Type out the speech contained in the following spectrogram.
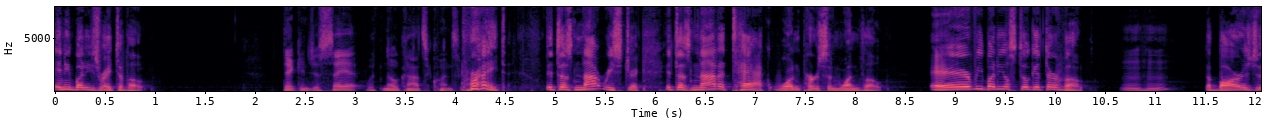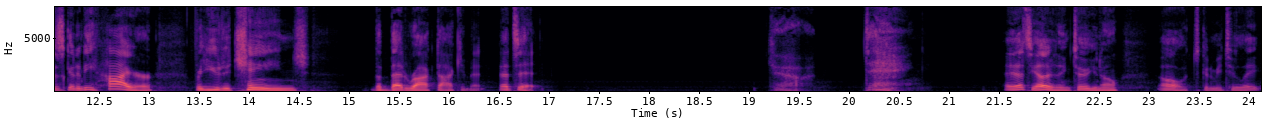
anybody's right to vote. They can just say it with no consequences. Right. It does not restrict, it does not attack one person, one vote. Everybody will still get their vote. Mm-hmm. The bar is just going to be higher for you to change the bedrock document. That's it. God dang. Hey, that's the other thing, too, you know. Oh, it's going to be too late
